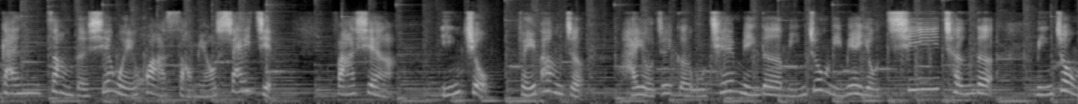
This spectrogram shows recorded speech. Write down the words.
肝脏的纤维化扫描筛检，发现啊，饮酒、肥胖者，还有这个五千名的民众里面有七成的。民众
